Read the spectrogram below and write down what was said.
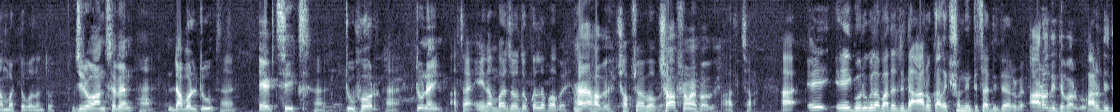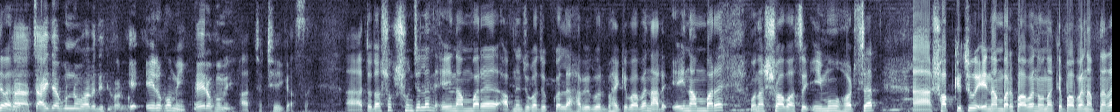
নাম্বারটা বলেন তো। জিরো ওয়ান সেভেন হ্যাঁ। ডাবল টু হ্যাঁ। এইট সিক্স হ্যাঁ। টু ফোর হ্যাঁ। Two nine. আচ্ছা এই নাম্বার যত করলে পাবে? হ্যাঁ হবে। সবসময় পাবে? সব সময় পাবে। আচ্ছা। এই এই গরুগুলা বাদে যদি আরও কালেকশন নিতে চায় দিতে পারবে? আরও দিতে পারব। আরও দিতে পারবে? হ্যাঁ চাহিদাপূর্ণ ভাবে দিতে পারব। এরকমই? এইরকমই আচ্ছা ঠিক আছে। তো দর্শক, শুনছিলেন? এই নাম্বারে আপনি যোগাযোগ করলে হাবিবুর ভাইকে পাবেন। আর এই নাম্বারে ওনার সব আছে, ইমো, হোয়াটসঅ্যাপ সব কিছু এই নাম্বারে পাবেন। ওনাকে পাবেন আপনারা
